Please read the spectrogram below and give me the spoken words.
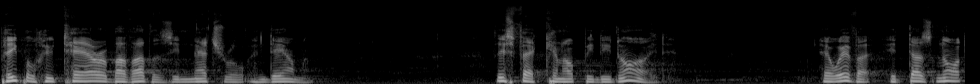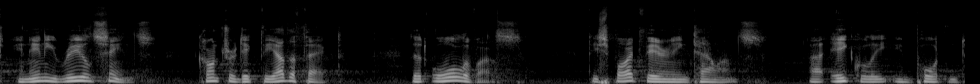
People who tower above others in natural endowment. This fact cannot be denied. However, it does not, in any real sense, contradict the other fact that all of us, despite varying talents, are equally important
